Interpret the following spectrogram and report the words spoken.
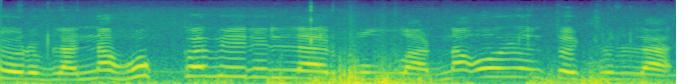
görüblər? Nə hoqqa verirlər bunlar, nə oyun tökürlər.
